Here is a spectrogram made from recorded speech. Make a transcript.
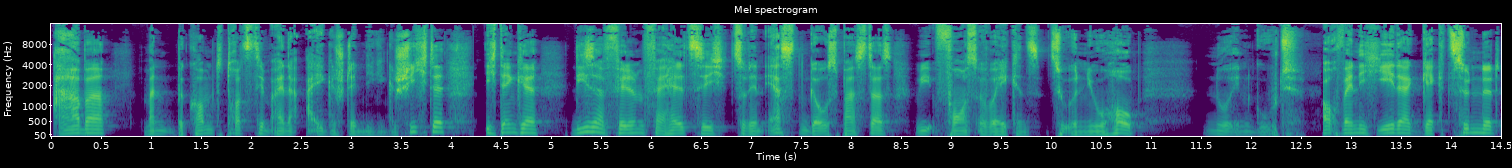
aber man bekommt trotzdem eine eigenständige Geschichte. Ich denke, dieser Film verhält sich zu den ersten Ghostbusters wie Force Awakens zu A New Hope, nur in gut. Auch wenn nicht jeder Gag zündet,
